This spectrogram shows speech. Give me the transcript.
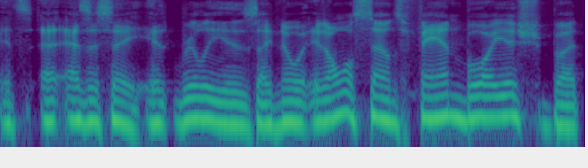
It's as I say, it really is. I know it almost sounds fanboyish, but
